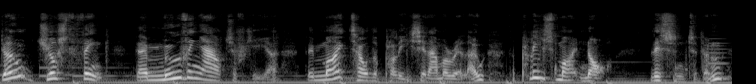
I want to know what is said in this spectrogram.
don't just think they're moving out of here, they might tell the police in Amarillo, the police might not listen to them.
